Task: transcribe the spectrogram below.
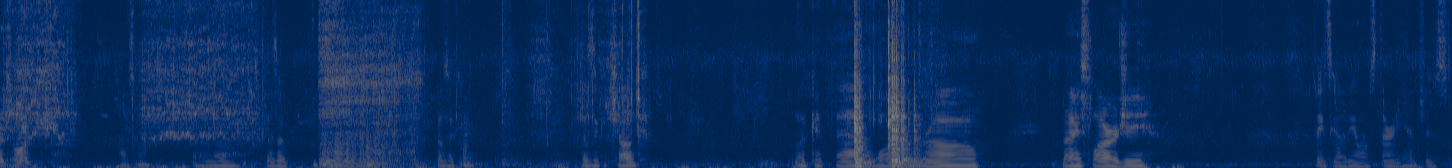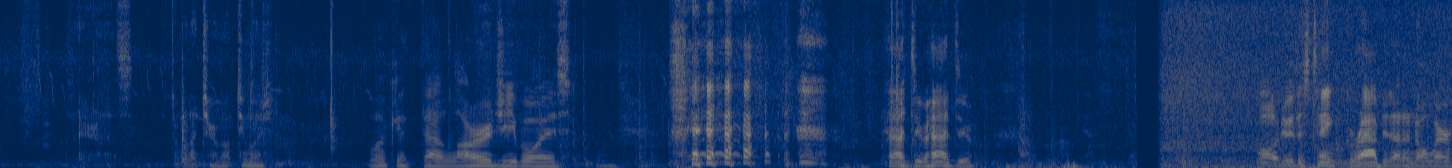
There's one. Nice one. Oh, yeah. Feels like, feels like, feels like a chunk. Look at that one, bro. Nice largy. I think it's got to be almost 30 inches. There, that's, don't want to tear him up too much. Look at that largy, boys. had to, had to. Whoa, dude, this tank grabbed it out of nowhere.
